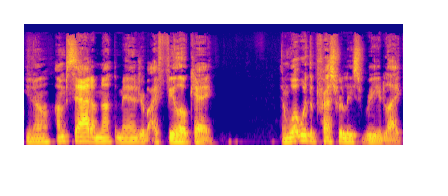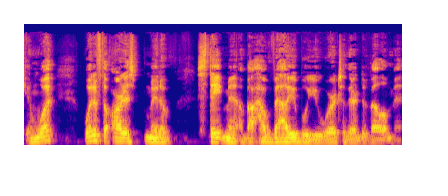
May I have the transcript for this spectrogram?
You know, I'm sad I'm not the manager, but I feel okay. And what would the press release read like? And what what if the artist made a statement about how valuable you were to their development?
